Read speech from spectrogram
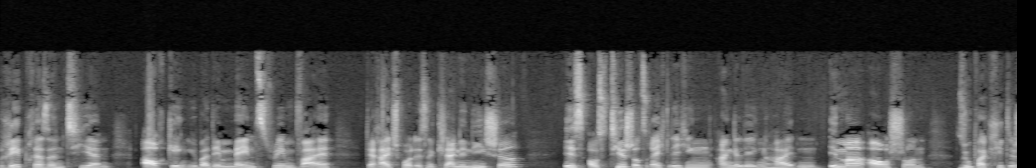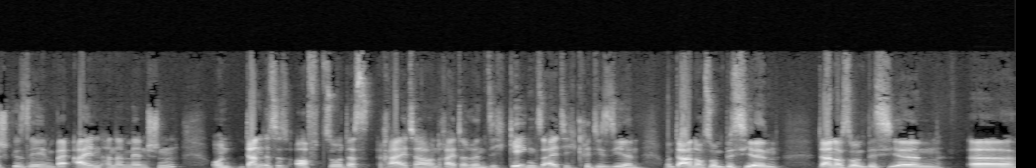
repräsentieren, auch gegenüber dem Mainstream, weil der Reitsport ist eine kleine Nische, ist aus tierschutzrechtlichen Angelegenheiten immer auch schon super kritisch gesehen bei allen anderen Menschen und dann ist es oft so, dass Reiter und Reiterinnen sich gegenseitig kritisieren und da noch so ein bisschen, da noch so ein bisschen äh,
